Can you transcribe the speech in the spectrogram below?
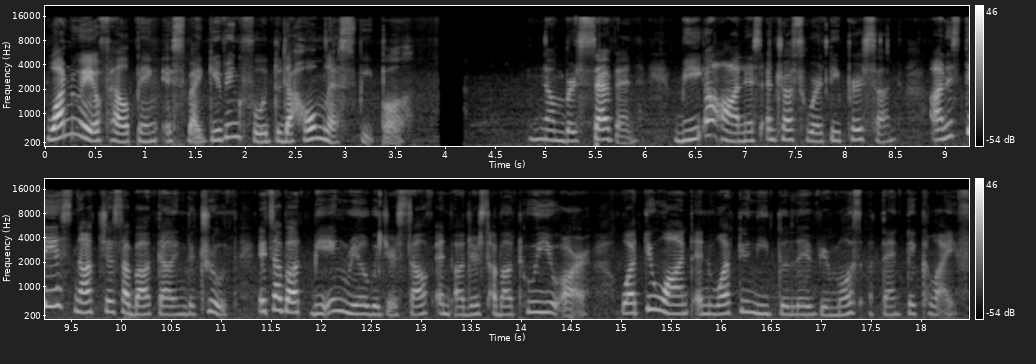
One way of helping is by giving food to the homeless people. Number 7. Be a honest and trustworthy person. Honesty is not just about telling the truth, it's about being real with yourself and others about who you are, what you want, and what you need to live your most authentic life.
